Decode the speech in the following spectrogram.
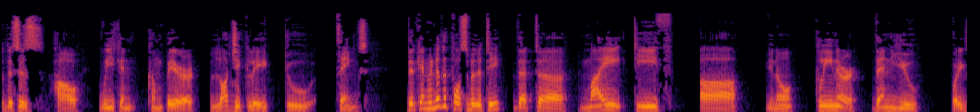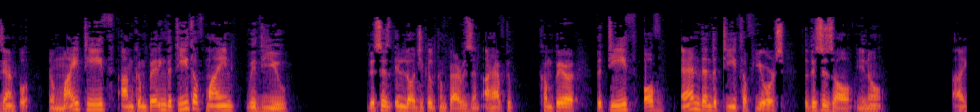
So this is how we can compare logically to things. There can be another possibility that uh, my teeth are, you know, cleaner than you, for example. So my teeth, I'm comparing the teeth of mine with you. This is illogical comparison. I have to compare the teeth of, and then the teeth of yours. So this is how, you know, I,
